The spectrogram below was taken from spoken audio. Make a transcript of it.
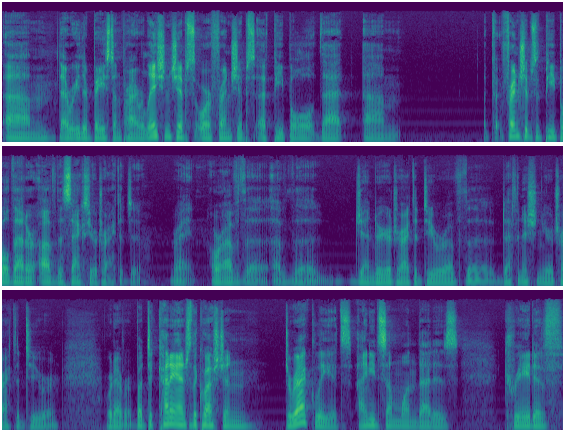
um, that were either based on prior relationships or friendships of people that um, f- friendships with people that are of the sex you're attracted to right. Or of the of the gender you're attracted to or of the definition you're attracted to or whatever. But to kind of answer the question directly it's i need someone that is creative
